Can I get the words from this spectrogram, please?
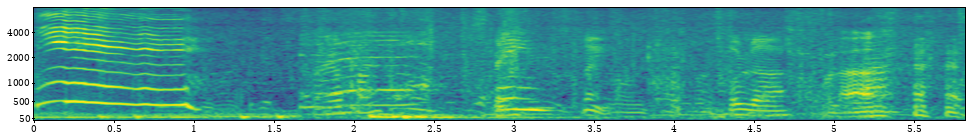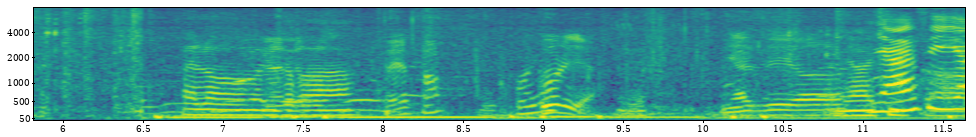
예! 스페인 Hola. 헬로, 인사봐. Where you from? Korea. 안녕하세요. 안녕하세요.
